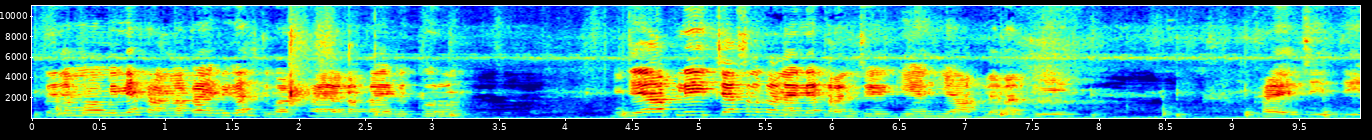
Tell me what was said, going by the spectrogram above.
त्याच्यामुळं मी लेकरांना काय बी घालते बा खायला काय बी करून. जे आपली इच्छा असेल का नाही लेकरांची की हे आपल्याला ती खायची ती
